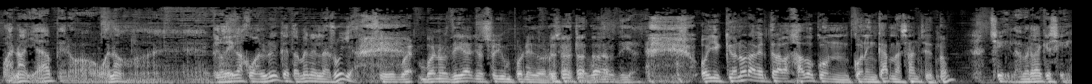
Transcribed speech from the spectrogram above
Bueno, ya, pero bueno, eh, que lo diga Juan Luis, que también es la suya. Sí, bu buenos días, yo soy un ponedor, o sea que buenos días. Oye, qué honor haber trabajado con, con Encarna Sánchez, ¿no? Sí, la verdad que sí.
